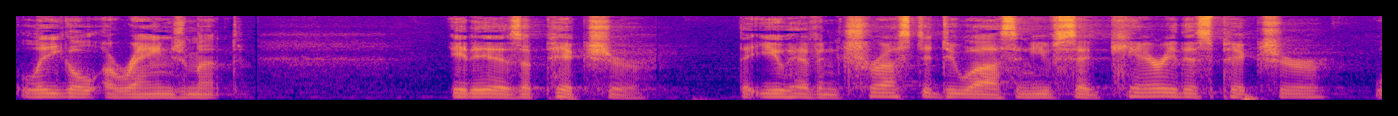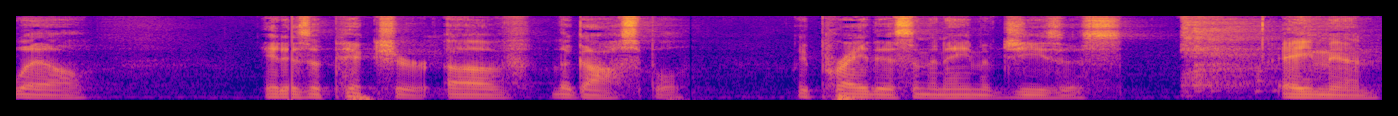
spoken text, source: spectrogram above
legal arrangement, it is a picture that you have entrusted to us, and you've said, carry this picture well. It is a picture of the gospel. We pray this in the name of Jesus. Amen.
